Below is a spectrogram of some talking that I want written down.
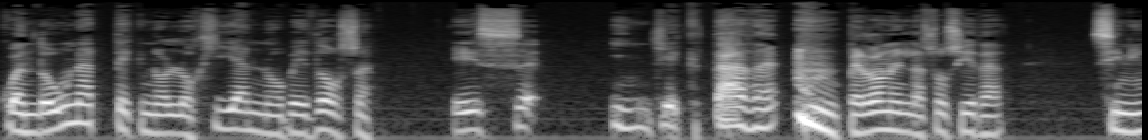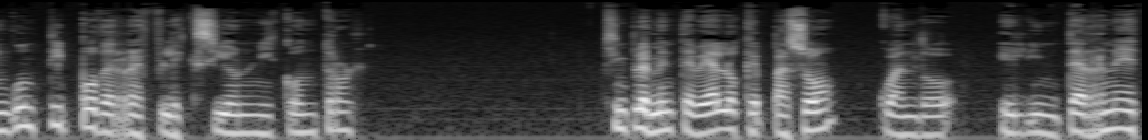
cuando una tecnología novedosa es inyectada, perdón, en la sociedad sin ningún tipo de reflexión ni control. Simplemente vea lo que pasó cuando el Internet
